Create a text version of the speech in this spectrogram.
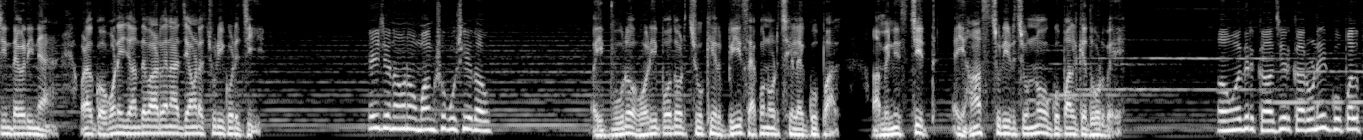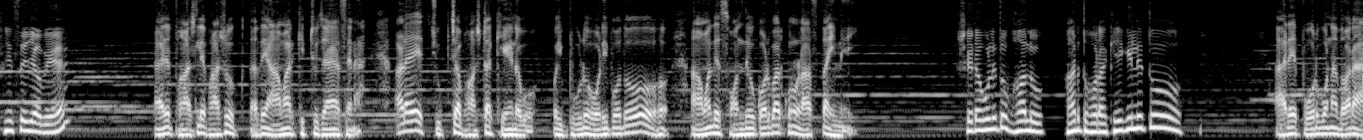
চিন্তা করি না। ওরা কখনোই জানতে পারবে না যে আমরা চুরি করেছি। এই যে নাও নাও মাংস বসিয়ে দাও। ওই বুড়ো হরিপদর চোখের বিষ এখন ওর ছেলে গোপাল। আমি নিশ্চিত এই হাঁস চুরির জন্য ও গোপালকে ধরবে। আমাদের কাজের কারণে গোপাল ফেঁসে যাবে হ্যাঁ? আরে ফাঁসলে ফাঁসুক তাতে আমার কিচ্ছু যায় আসে না। আরে চুপচাপ হাঁসটা খেয়ে নেব। ওই বুড়ো হরিপদ আমাদের সন্দেহ করবার কোনো রাস্তাই নেই। সেটা হলে তো ভালো। আর ধরা খেয়ে গেলে তো আরে পড়ব না ধরা।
